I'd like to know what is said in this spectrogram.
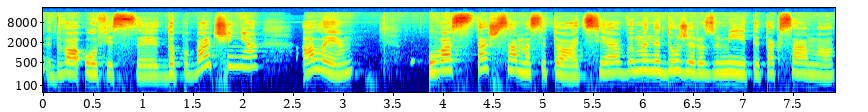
два офіси до побачення. Але у вас та ж сама ситуація. Ви мене дуже розумієте так само,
